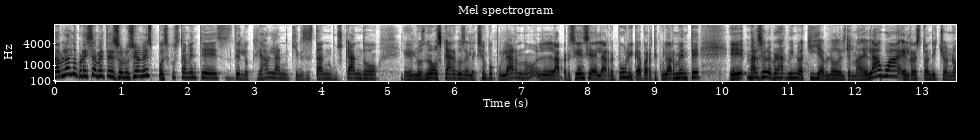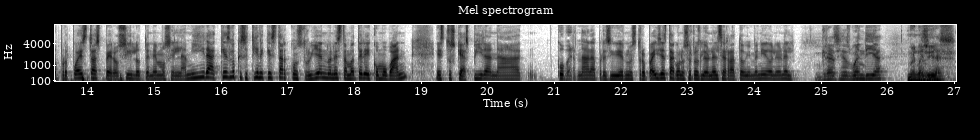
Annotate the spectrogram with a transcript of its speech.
Hablando precisamente de soluciones, pues justamente es de lo que hablan quienes están buscando eh, los nuevos cargos de elección popular, ¿no? La presidencia de la República particularmente. Eh, Marcelo Ebrard vino aquí y habló del tema del agua, el resto han dicho no propuestas, pero sí lo tenemos en la mira. ¿Qué es lo que se tiene que estar construyendo en esta materia y cómo van estos que aspiran a gobernar, a presidir nuestro país? Ya está con nosotros Leonel Cerrato. Bienvenido, Leonel. Gracias, buen día. Buenos días.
